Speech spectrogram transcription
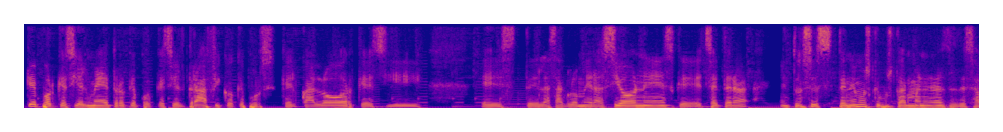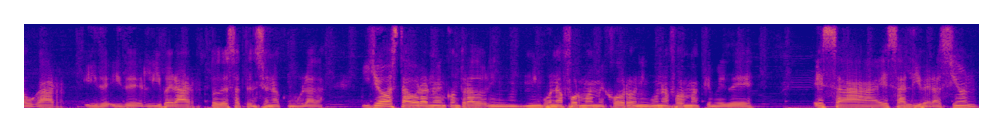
que porque si el metro, que porque si el tráfico, que porque el calor, que si este, las aglomeraciones, que, etcétera. Entonces tenemos que buscar maneras de desahogar y de, liberar toda esa tensión acumulada. Y yo hasta ahora no he encontrado ninguna forma mejor o ninguna forma que me dé esa, liberación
